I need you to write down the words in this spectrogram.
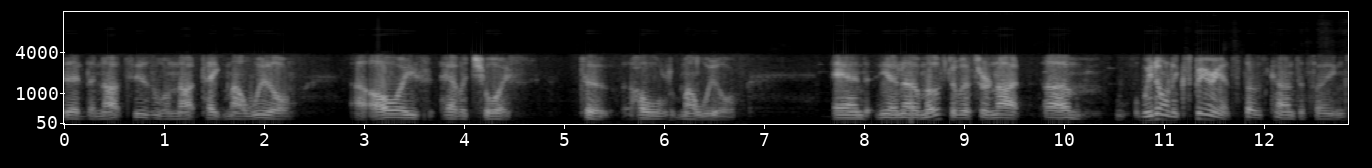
said, "The Nazis will not take my will. I always have a choice to hold my will." And you know, most of us are not. Um, we don't experience those kinds of things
